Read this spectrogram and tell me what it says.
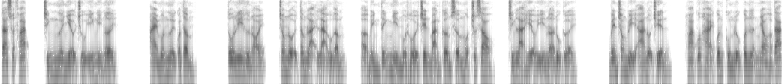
ta xuất phát, chính ngươi nhiều chú ý nghỉ ngơi. Ai muốn ngươi quan tâm? Tô Ly hừ nói, trong nội tâm lại là ủ ấm, ở bình tĩnh nhìn một hồi trên bàn cơm sớm một chút sau, chính là hiểu ý nở nụ cười. Bên trong bị Á nội chiến, Hoa Quốc Hải quân cùng lục quân lẫn nhau hợp tác,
